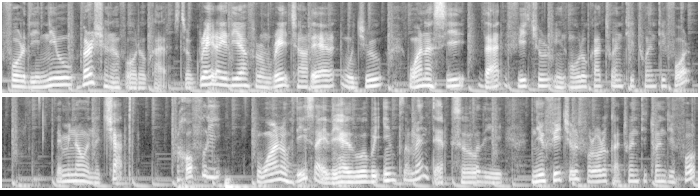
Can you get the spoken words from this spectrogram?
for the new version of AutoCAD. So great idea from Rachel there. Would you want to see that feature in AutoCAD 2024? Let me know in the chat. Hopefully one of these ideas will be implemented. So the new features for AutoCAD 2024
